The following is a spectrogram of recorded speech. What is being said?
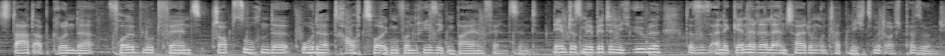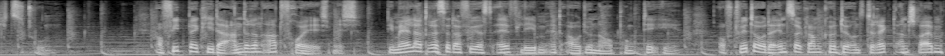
Start-up-Gründer, Vollblutfans, Jobsuchende oder Trauzeugen von riesigen Bayern-Fans sind. Nehmt es mir bitte nicht übel, das ist eine generelle Entscheidung und hat nichts mit euch persönlich zu tun. Auf Feedback jeder anderen Art freue ich mich. Die Mailadresse dafür ist elfleben.audionow.de. Auf Twitter oder Instagram könnt ihr uns direkt anschreiben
